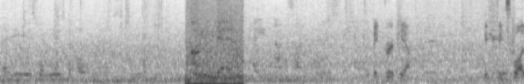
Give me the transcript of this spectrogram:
days when we used to hold. I'm getting. It's a big group here. Big, big squad.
